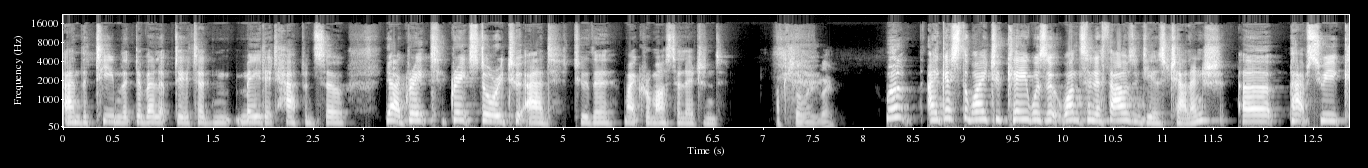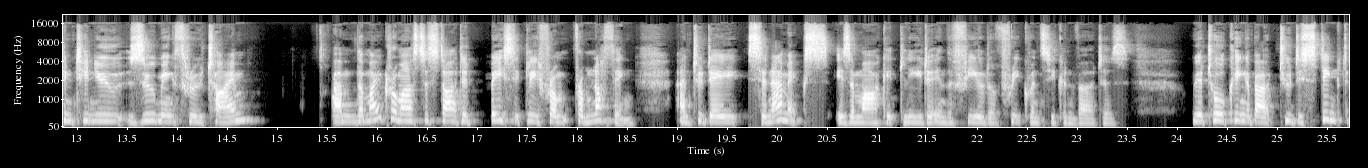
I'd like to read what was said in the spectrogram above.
and the team that developed it and made it happen. So yeah, great, great story to add to the MicroMaster legend. Absolutely. Well, I guess the Y2K was a once in a thousand years challenge. Uh, perhaps we continue zooming through time um, the MicroMaster started basically from, from nothing. And today, SINAMICS is a market leader in the field of frequency converters. We are talking about two distinct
